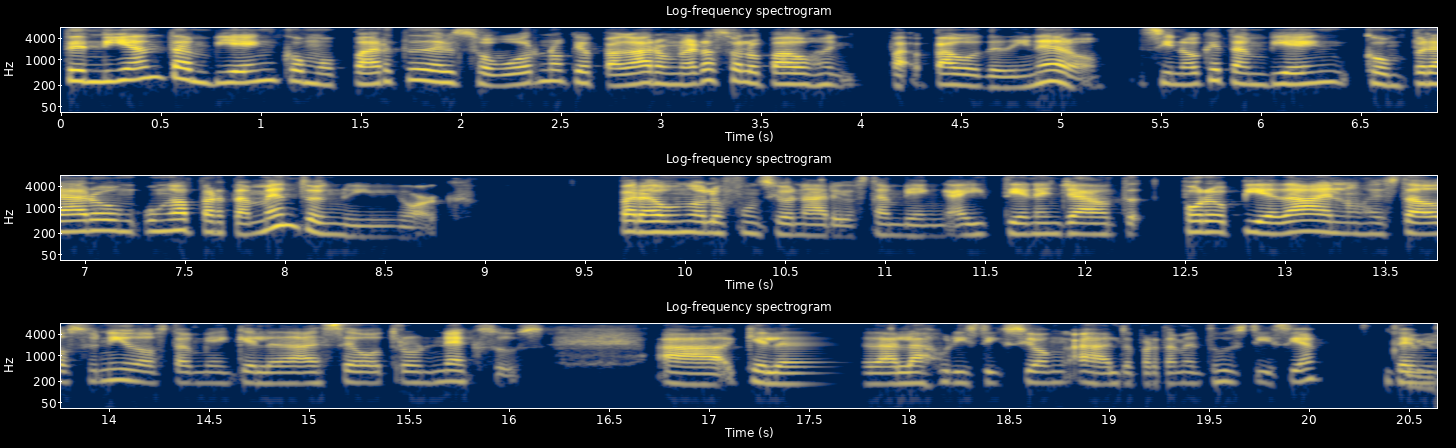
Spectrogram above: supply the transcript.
Tenían también como parte del soborno que pagaron, no era solo pagos, pagos de dinero, sino que también compraron un apartamento en New York para uno de los funcionarios también. Ahí tienen ya propiedad en los Estados Unidos también que le da ese otro nexus, uh, que le da la jurisdicción al Departamento de Justicia de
